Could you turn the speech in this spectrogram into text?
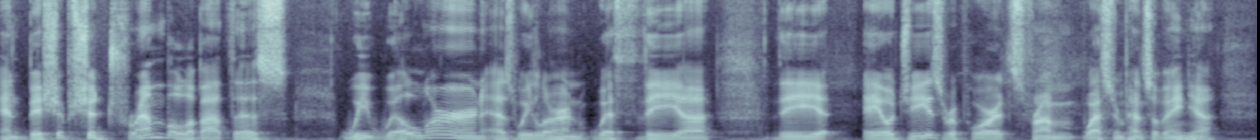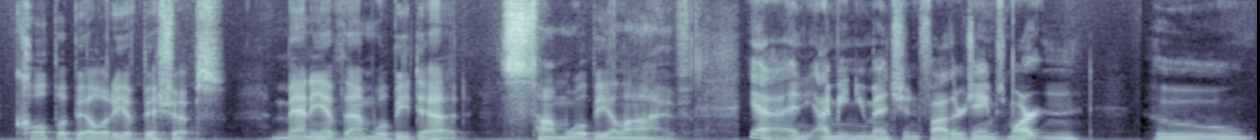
and bishops should tremble about this. We will learn, as we learn with the uh, the AOG's reports from Western Pennsylvania, culpability of bishops. Many of them will be dead. Some will be alive. Yeah, and I mean, you mentioned Father James Martin, who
